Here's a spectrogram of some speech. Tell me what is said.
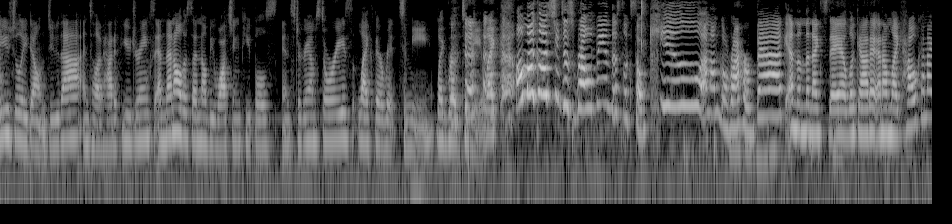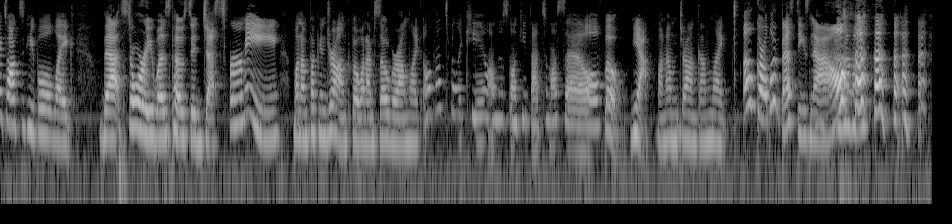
usually don't do that until I've had a few drinks, and then all of a sudden I'll be watching people's Instagram stories like they're writ to me, like wrote to me, like, oh my god, she just wrote me, and this looks so cute, and I'm gonna write her back, and then the next day I look at it and I'm like, how can I talk to people like that story was posted just for me when I'm fucking drunk, but when I'm sober, I'm like, oh, that's really cute. I'm just gonna keep that to myself. But yeah, when I'm drunk, I'm like, oh, girl, we're besties now. Uh-huh.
